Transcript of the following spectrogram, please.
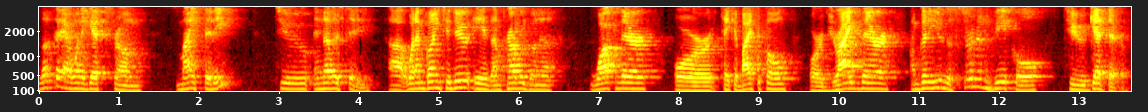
let's say I want to get from my city to another city. Uh, what I'm going to do is I'm probably going to walk there or take a bicycle or drive there. I'm going to use a certain vehicle to get there.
